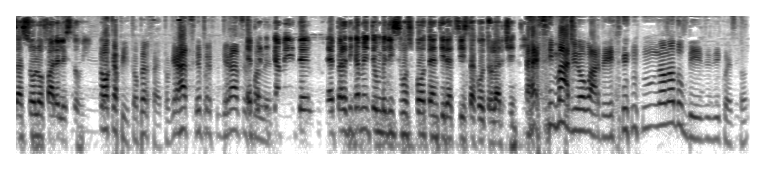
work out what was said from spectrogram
sa solo fare le stoviglie. Ho capito, perfetto. Grazie, per- grazie È Spalletti. praticamente, è praticamente un bellissimo spot antirazzista contro l'Argentina. Eh, sì, immagino, guardi, non ho dubbi di, di questo.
